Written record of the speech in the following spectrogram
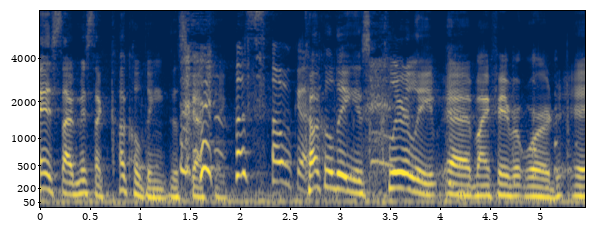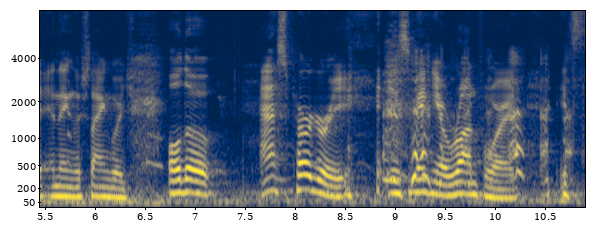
pissed. I missed a cuckolding discussion. So good. Cuckolding is clearly uh, my favorite word in the English language, although Aspergery is making a run for it. It's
